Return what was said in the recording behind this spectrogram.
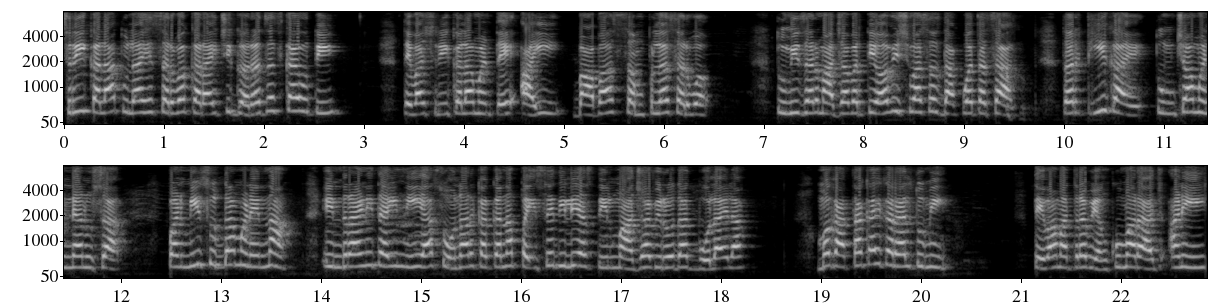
श्रीकला तुला हे सर्व करायची गरजच काय होती? तेव्हा श्रीकला म्हणते आई बाबा संपलं सर्व. तुम्ही जर माझ्यावरती अविश्वासच दाखवत असाल तर ठीक आहे तुमच्या म्हणण्यानुसार. पण मी सुद्धा म्हणेन ना इंद्रायणी ताईंनी या सोनार काकांना पैसे दिले असतील माझ्या विरोधात बोलायला. मग आता काय कराल तुम्ही? तेव्हा मात्र व्यंकू महाराज आणि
